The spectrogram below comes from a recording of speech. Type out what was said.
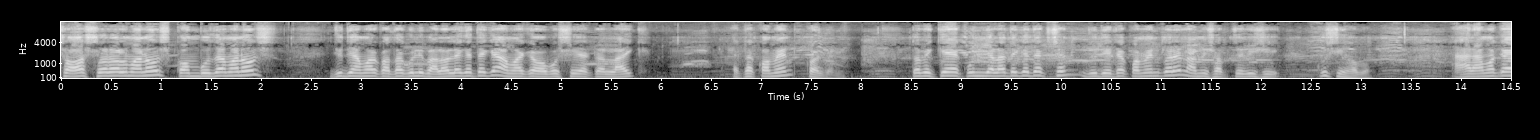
সহজ সরল মানুষ, কম বোঝা মানুষ। যদি আমার কথাগুলি ভালো লেগে থাকে, আমাকে অবশ্যই একটা লাইক একটা কমেন্ট করবেন। তবে কে কোন জেলা থেকে দেখছেন, যদি এটা কমেন্ট করেন, আমি সবচেয়ে বেশি খুশি হব। আর আমাকে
